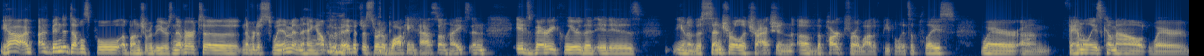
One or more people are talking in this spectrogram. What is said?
Yeah, I've I've been to Devil's Pool a bunch over the years. Never to never to swim and hang out for the day, but just sort of walking past on hikes. And it's very clear that it is, you know, the central attraction of the park for a lot of people. It's a place where um, families come out, where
